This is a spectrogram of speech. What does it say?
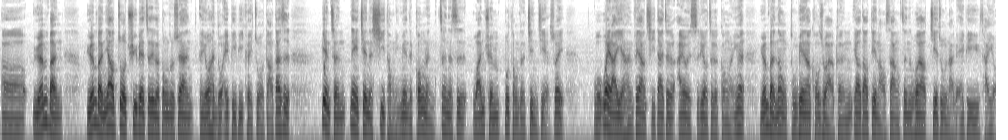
呃原本原本要做去背这个动作，虽然有很多 APP 可以做到，但是变成内建的系统里面的功能真的是完全不同的境界。所以我未来也很非常期待这个 iOS 十六这个功能，因为原本那种图片要抠出来，可能要到电脑上，甚至会要借助哪个 APP 才有。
